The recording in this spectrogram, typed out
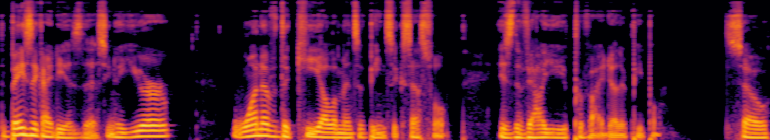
the basic idea is this: you know, you're one of the key elements of being successful is the value you provide to other people. So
